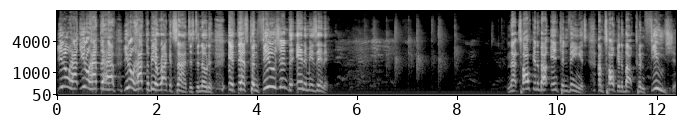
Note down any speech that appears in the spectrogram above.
You don't have you don't have to have you don't have to be a rocket scientist to know this. If there's confusion, the enemy's in it. I'm not talking about inconvenience. I'm talking about confusion.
